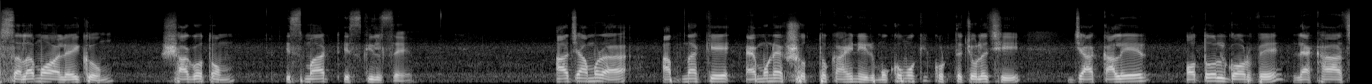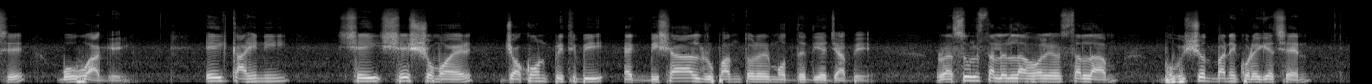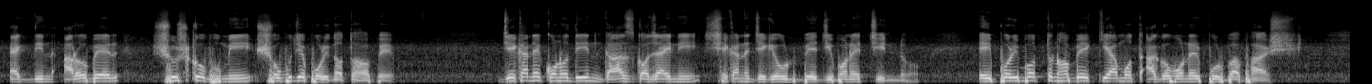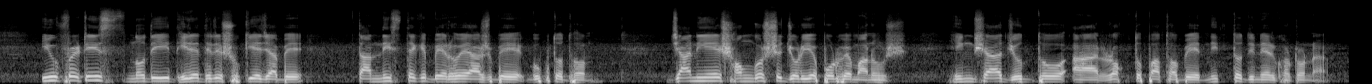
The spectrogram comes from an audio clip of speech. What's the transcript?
আসসালামু আলাইকুম, স্বাগতম স্মার্ট স্কিলসে। আজ আমরা আপনাকে এমন এক সত্য কাহিনীর মুখোমুখি করতে চলেছি, যা কালের অতল গর্ভে লেখা আছে বহু আগেই। এই কাহিনী সেই শেষ সময়ের যখন পৃথিবী এক বিশাল রূপান্তরের মধ্যে দিয়ে যাবে। রাসূল সাল্লাহ সাল্লাম ভবিষ্যৎবাণী করে গেছেন, একদিন আরবের শুষ্ক ভূমি সবুজে পরিণত হবে। যেখানে কোনো দিন গাছ গজায়নি, সেখানে জেগে উঠবে জীবনের চিহ্ন। এই পরিবর্তন হবে কিয়ামত আগমনের পূর্বাভাস। ইউফ্রেটিস নদী ধীরে ধীরে শুকিয়ে যাবে, তার নিচ থেকে বের হয়ে আসবে গুপ্তধন, যা নিয়ে সংঘর্ষে জড়িয়ে পড়বে মানুষ। হিংসা, যুদ্ধ আর রক্তপাত হবে নিত্যদিনের ঘটনা।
